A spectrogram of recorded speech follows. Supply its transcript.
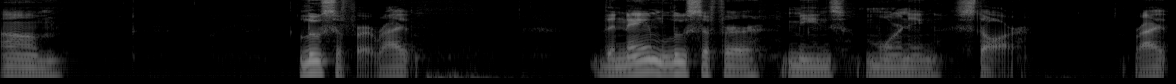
um Lucifer, right? The name Lucifer means morning star right?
